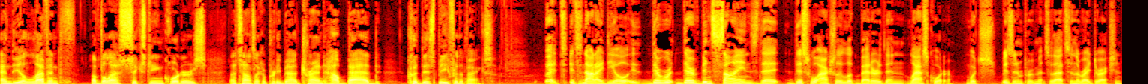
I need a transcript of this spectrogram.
and the 11th of the last 16 quarters. That sounds like a pretty bad trend. How bad could this be for the banks? It's, it's not ideal. There were there have been signs that this will actually look better than last quarter, which is an improvement. So that's in the right direction.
